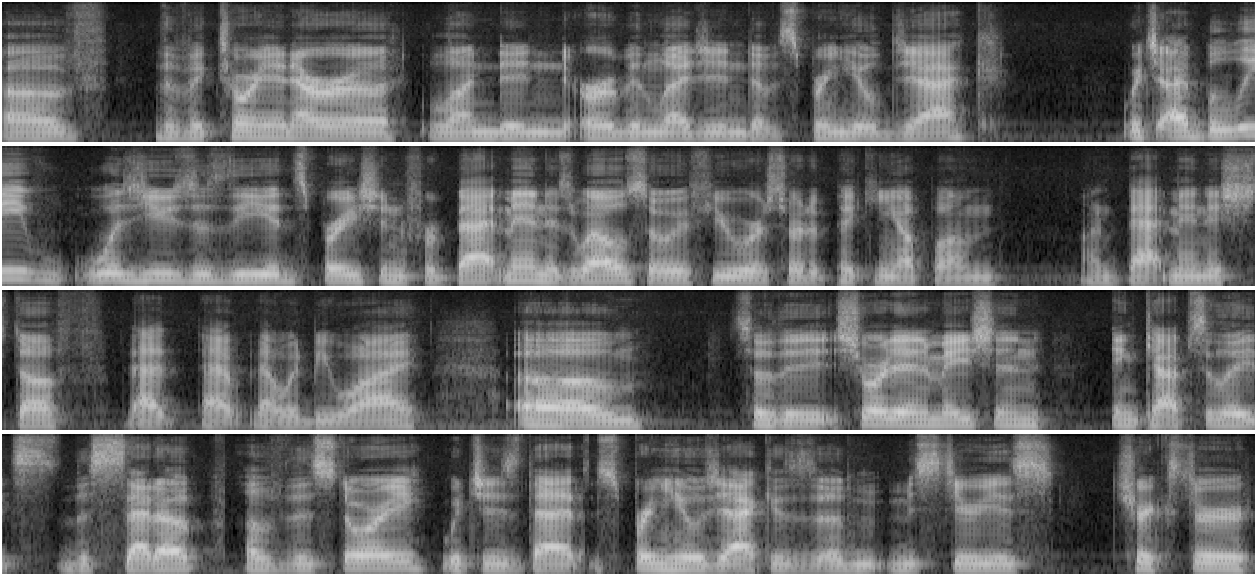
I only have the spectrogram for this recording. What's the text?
of the Victorian era London urban legend of Spring Heel Jack, which I believe was used as the inspiration for Batman as well. So if you were sort of picking up on on Batmanish stuff, that that that would be why. Um, so the short animation encapsulates the setup of the story, which is that Spring Heel Jack is a mysterious trickster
